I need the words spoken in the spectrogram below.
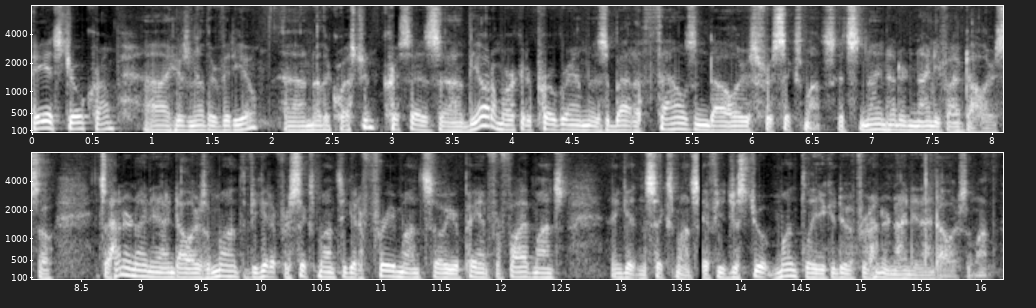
Hey, it's Joe Crump. Uh, here's another video, uh, another question. Chris says uh, the Auto Marketer program is about $1,000 for six months. It's $995. So it's $199 a month. If you get it for six months, you get a free month. So you're paying for five months and getting six months. If you just do it monthly, you can do it for $199 a month.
